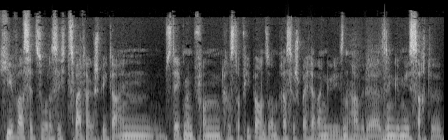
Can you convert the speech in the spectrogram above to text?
Hier war es jetzt so, dass ich zwei Tage später ein Statement von Christoph Pieper, unserem Pressesprecher, dann gelesen habe, der sinngemäß sagte,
